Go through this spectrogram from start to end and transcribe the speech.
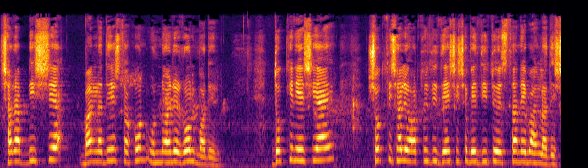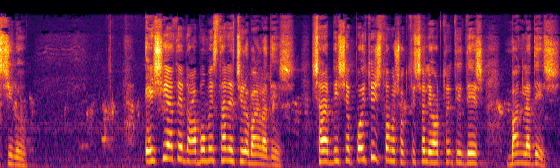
সারা বিশ্বে বাংলাদেশ তখন উন্নয়নের রোল মডেল দক্ষিণ এশিয়ায় শক্তিশালী অর্থনৈতিক দেশ হিসেবে দ্বিতীয় স্থানে বাংলাদেশ ছিল। এশিয়াতে নবম স্থানে ছিল বাংলাদেশ। সারা বিশ্বে পঁয়ত্রিশতম শক্তিশালী অর্থনৈতিক দেশ বাংলাদেশ।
